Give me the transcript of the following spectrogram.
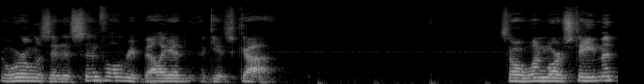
the world is in a sinful rebellion against God. So, one more statement.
